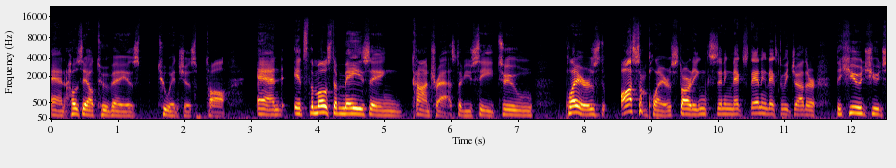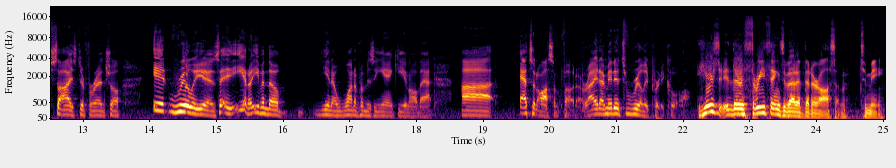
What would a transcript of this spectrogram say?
and Jose Altuve is two inches tall, and it's the most amazing contrast of you see two players, awesome players, starting sitting next, standing next to each other, the huge, huge size differential. It really is. You know, even though you know one of them is a Yankee and all that. Uh, that's an awesome photo, right? I mean, it's really pretty cool. Here's there are three things about it that are awesome to me.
